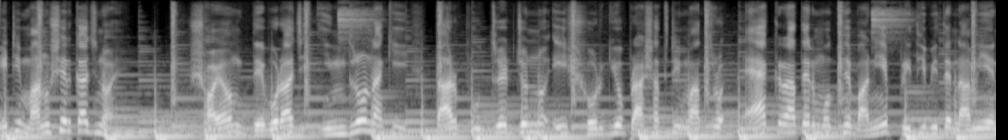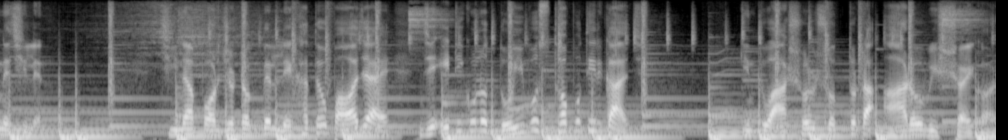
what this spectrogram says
এটি মানুষের কাজ নয়। স্বয়ং দেবরাজ ইন্দ্র নাকি তার পুত্রের জন্য এই স্বর্গীয় প্রাসাদটি মাত্র এক রাতের মধ্যে বানিয়ে পৃথিবীতে নামিয়ে এনেছিলেন। চীনা পর্যটকদের লেখাতেও পাওয়া যায় যে এটি কোনো দৈব স্থপতির কাজ। কিন্তু আসল সত্যটা আরও বিস্ময়কর।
